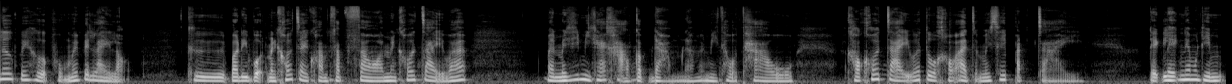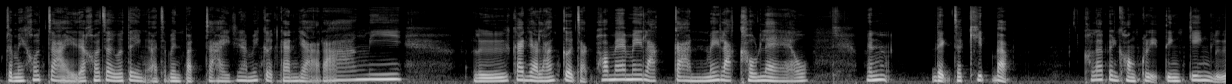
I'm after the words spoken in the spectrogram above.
เลิกไปเหอะผมไม่เป็นไรหรอก คือบริบทมันเข้าใจความซับซ้อนมันเข้าใจว่า มันไม่ใช่มีแค่ขาวกับดำนะมันมีเทา เขาเข้าใจว่าตัวเขาอาจจะไม่ใช่ปัจจัย เด็กเล็กเนี่ยบางทีจะไม่เข้าใจแต่เข้าใจว่าตัวเองอาจจะเป็นปัจจัยที่ทำให้เกิดการหย่าร้างนี้หรือการหย่าร้างเกิดจากพ่อแม่ไม่รักกัน ไม่รักเขาแล้วนั้นเด็กจะคิดแบบเขาเรียกเป็น concrete thinking หรือ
